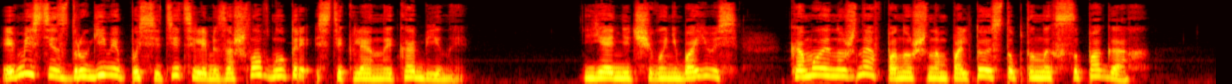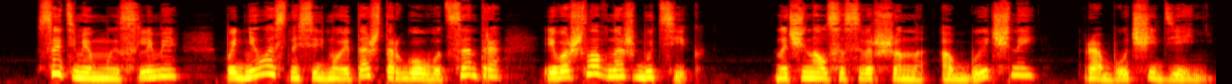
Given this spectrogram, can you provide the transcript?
и вместе с другими посетителями зашла внутрь стеклянной кабины. Я ничего не боюсь, кому я нужна в поношенном пальто и стоптанных сапогах. С этими мыслями поднялась на седьмой этаж торгового центра и вошла в наш бутик. Начинался совершенно обычный рабочий день.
